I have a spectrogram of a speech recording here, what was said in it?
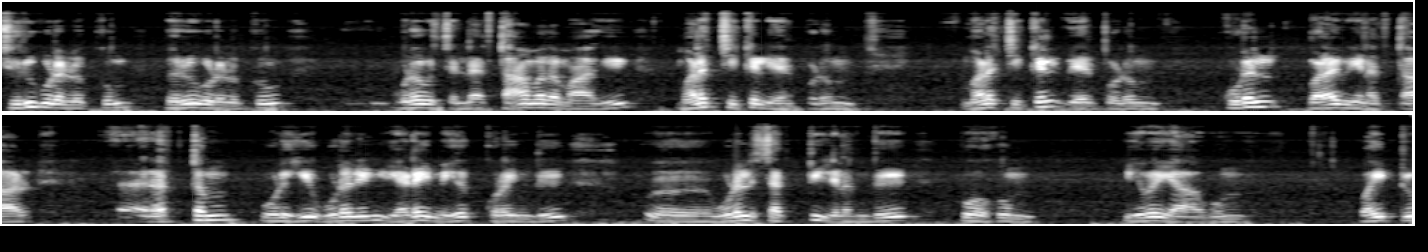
சிறுகுடலுக்கும் பெருகுடலுக்கும் உணவு செல்ல தாமதமாகி மலச்சிக்கல் ஏற்படும். மலச்சிக்கல் ஏற்படும். குடல் பலவீனத்தால் இரத்தம் ஒழுகி உடலில் எடை மிக குறைந்து உடல் சக்தி இழந்து போகும். இவையாகும் வயிற்று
